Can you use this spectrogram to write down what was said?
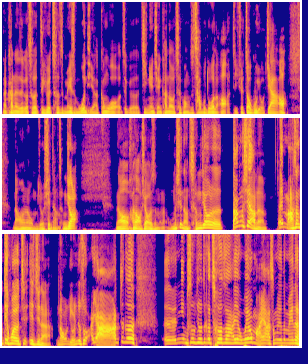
那看来这个车的确车子没什么问题啊，跟我这个几年前看到的车况是差不多的啊，的确照顾有加啊。然后呢，我们就现场成交了。然后很好笑的是什么呢？我们现场成交的当下呢，哎，马上电话又进一进来了。然后有人就说：“哎呀，这个呃，你们是不是就这个车子啊？哎呀，我要买啊，什么有的没的。”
